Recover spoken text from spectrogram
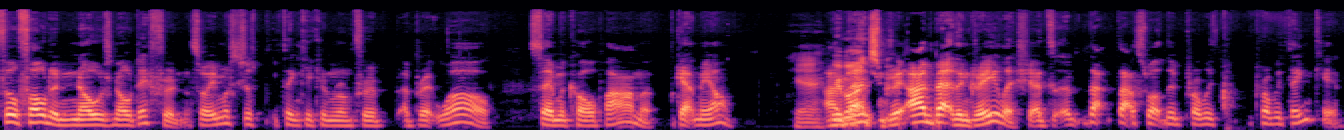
Phil Foden knows no different, so he must just think he can run through a, brick wall. Same with Cole Palmer. Get me on. Yeah, I'm better than, I'm better than Grealish. Uh, that, that's what they're probably probably thinking.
